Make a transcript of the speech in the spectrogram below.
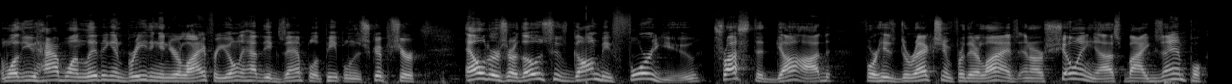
And whether you have one living and breathing in your life or you only have the example of people in the scripture, elders are those who've gone before you, trusted God for His direction for their lives, and are showing us by example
